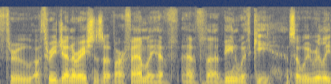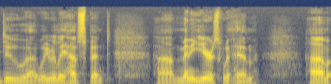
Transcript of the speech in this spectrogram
through three generations of our family have have uh, been with Guy, and so we really do uh, we really have spent many years with him. Um,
